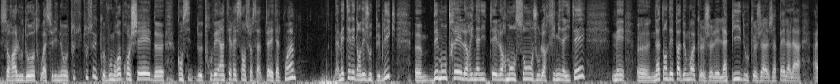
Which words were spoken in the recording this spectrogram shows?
Soral ou d'autres, ou Asselineau, tous, ceux que vous me reprochez de, trouver intéressants sur ça, tel et tel point, bah, mettez-les dans des joutes publiques, euh, démontrez leur inanité, leur mensonge ou leur criminalité, mais euh, n'attendez pas de moi que je les lapide ou que j'a- j'appelle à, à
